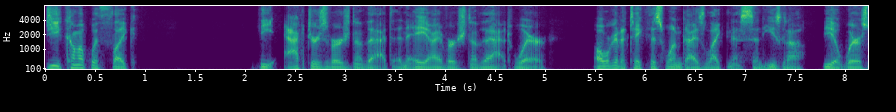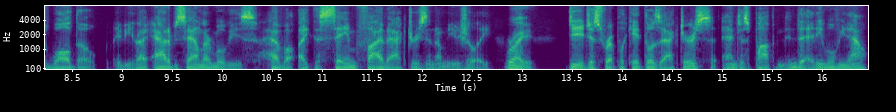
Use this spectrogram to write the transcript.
do you come up with like the actor's version of that, an AI version of that, where, oh, we're going to take this one guy's likeness and he's going to be a Where's Waldo? Maybe like Adam Sandler movies have like the same five actors in them usually. Right. Do you just replicate those actors and just pop them into any movie now?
